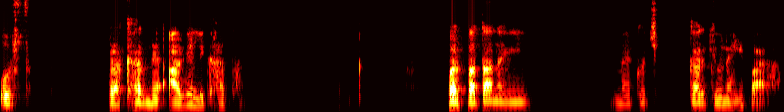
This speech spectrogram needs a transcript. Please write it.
उर्फ़ प्रखर ने आगे लिखा था। पर पता नहीं मैं कुछ कर क्यों नहीं पाया।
